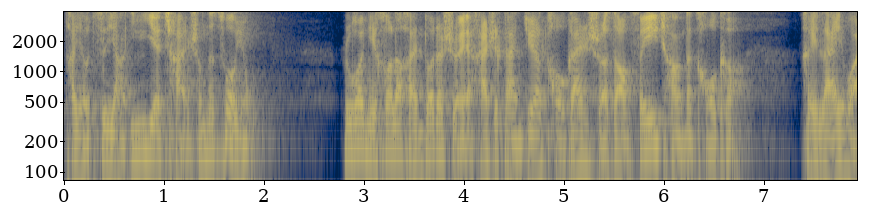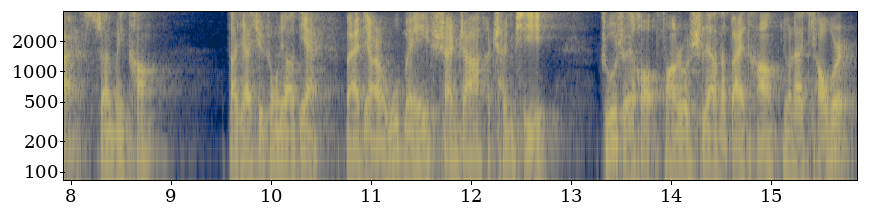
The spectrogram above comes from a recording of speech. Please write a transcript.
它有滋养阴液产生的作用。如果你喝了很多的水，还是感觉口干舌燥，非常的口渴，可以来一碗酸梅汤。大家去中药店买点乌梅、山楂和陈皮，煮水后放入适量的白糖，用来调味儿，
